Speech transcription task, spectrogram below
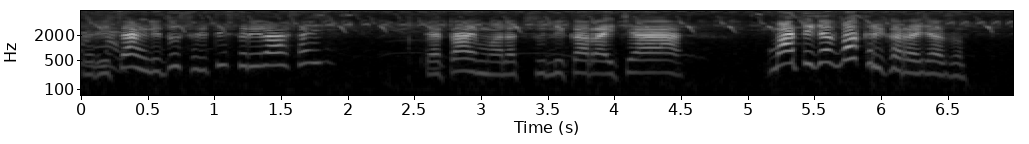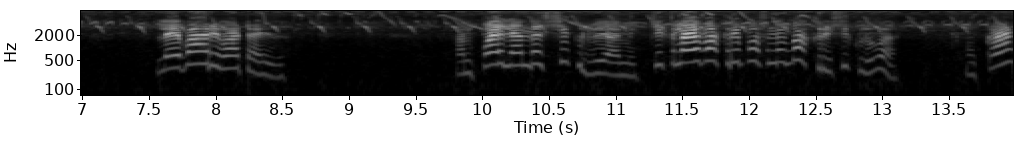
तरी चांगली दुसरी तिसरीला असायची. त्या टायमाला चुली करायच्या. मातीच्याच भाकरी करायच्या अजून. लय भारी वाटायचं. आणि पहिल्यांदा शिकलो आम्ही. चिकलाय भाकरीपासून भाकरी शिकलो बा. मग काय?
